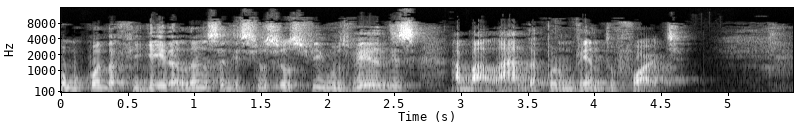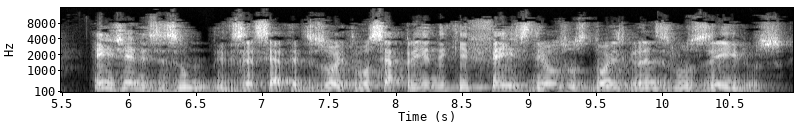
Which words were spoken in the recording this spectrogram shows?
como quando a figueira lança de si os seus figos verdes, abalada por um vento forte. Em Gênesis 1, de 17 a 18, você aprende que fez Deus os dois grandes luzeiros,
